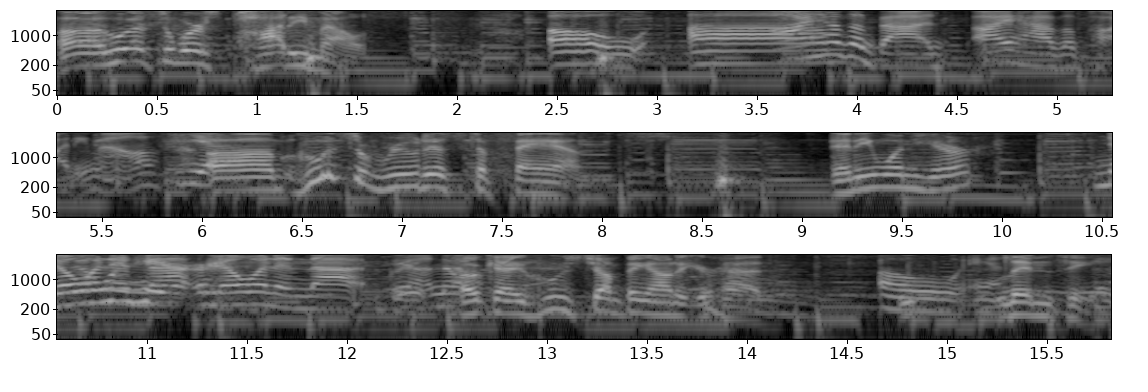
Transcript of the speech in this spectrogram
Uh, who has the worst potty mouth? oh, um, I have a bad, I have a potty mouth. yeah. Um, who is the rudest to fans? Anyone here? no, no one, one in here. that. No one in that group. Yeah, no. Okay, who's jumping out at your head? Oh, Anthony. Lindsay.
